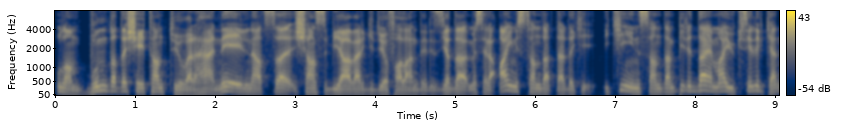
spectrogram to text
ulan bunda da şeytan tüyü var ha ne eline atsa şansı bir yaver gidiyor falan deriz. Ya da mesela aynı standartlardaki iki insandan biri daima yükselirken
